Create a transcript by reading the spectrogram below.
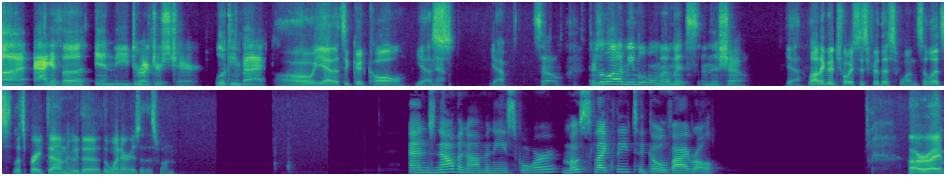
uh, Agatha in the director's chair, looking back. Oh yeah, that's a good call. Yes. Yeah. So there's a lot of memeable moments in this show. Yeah. A lot of good choices for this one. So let's let's break down who the the winner is of this one. And now the nominees for Most Likely to Go Viral. All right,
